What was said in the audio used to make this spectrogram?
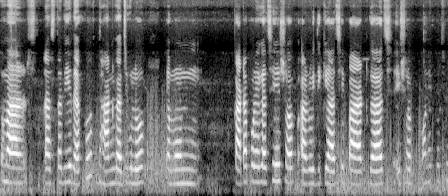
তোমার রাস্তা দিয়ে দেখো ধান গাছগুলো কেমন কাটা পড়ে গেছে সব, আর ওইদিকে আছে পাট, গাছ, এসব অনেক কিছু।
